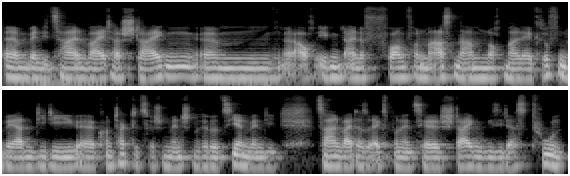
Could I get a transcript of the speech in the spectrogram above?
ähm, wenn die Zahlen weiter steigen, ähm, auch irgendeine Form von Maßnahmen nochmal ergriffen werden, die die äh, Kontakte zwischen Menschen reduzieren, wenn die Zahlen weiter so exponentiell steigen, wie sie das tun.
